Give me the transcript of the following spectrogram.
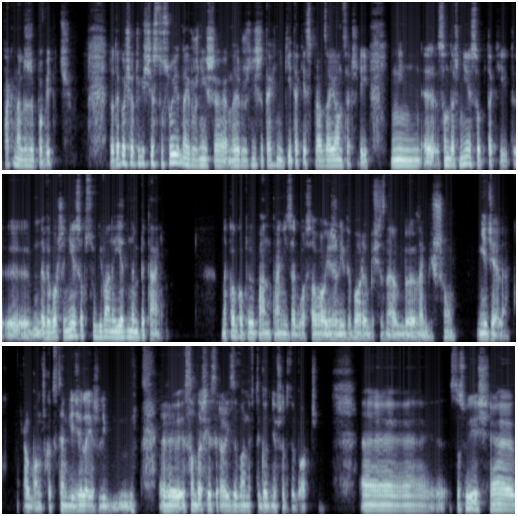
Tak należy powiedzieć. Do tego się oczywiście stosuje najróżniejsze, najróżniejsze techniki takie sprawdzające, czyli e, sondaż nie jest taki, wyborczy nie jest obsługiwany jednym pytaniem. Na kogo by pan, pani zagłosował, jeżeli wybory by się odbyły w najbliższą niedzielę, albo na przykład w tę niedzielę, jeżeli e, sondaż jest realizowany w tygodniu przedwyborczym. E, stosuje się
